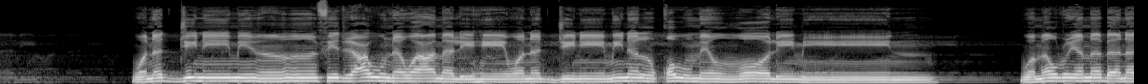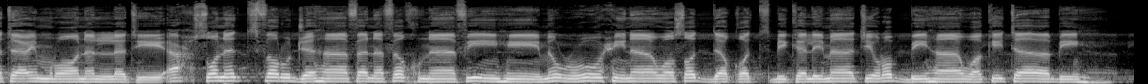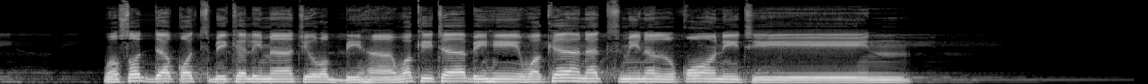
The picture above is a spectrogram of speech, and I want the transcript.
ونجني من فرعون وعمله ونجني من القوم الظالمين. ومريم بنت عمران التي أحصنت فرجها فنفخنا فيه من روحنا وصدقت بكلمات ربها وكتابه. وصدقت بكلمات ربها وكتابه وكانت من القانتين.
